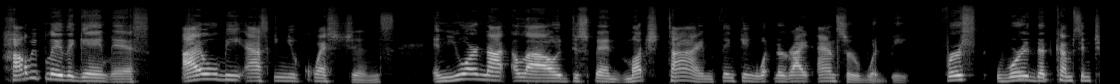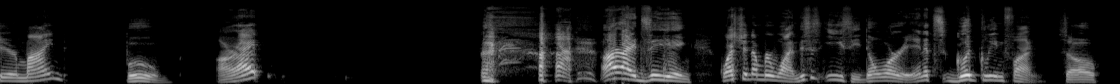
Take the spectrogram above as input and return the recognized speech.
How we play the game is i will be asking you questions and you are not allowed to spend much time thinking what the right answer would be. First mm. word that comes into your mind boom. All right? All right ziying question number one. This is easy don't worry and it's good clean fun so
